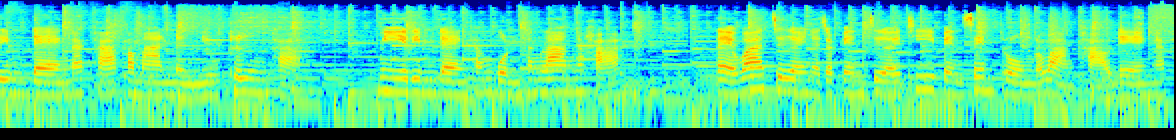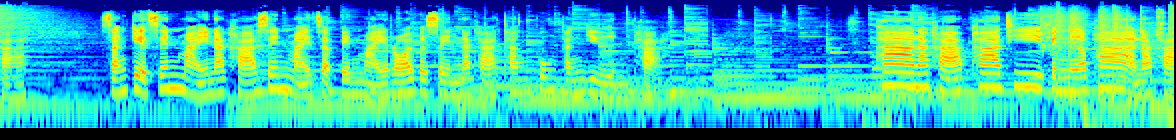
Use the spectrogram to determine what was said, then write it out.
ริมแดงนะคะ ประมาณ 1 นิ้วครึ่งค่ะ มีริมแดงทั้งบนทั้งล่างนะคะ แต่ว่าเจือยเนี่ยจะเป็นเจือยที่เป็นเส้นตรงระหว่างขาวแดงนะคะ สังเกตเส้นไหมนะคะ เส้นไหมจะเป็นไหมร้อยเปอร์เซ็นต์นะคะ ทั้งพุ่งทั้งยืนค่ะ ผ้านะคะ ผ้าที่เป็นเนื้อผ้านะคะ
